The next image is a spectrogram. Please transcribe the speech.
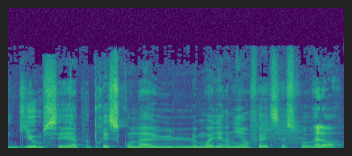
Guillaume, c'est à peu près ce qu'on a eu le mois dernier, en fait. Alors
